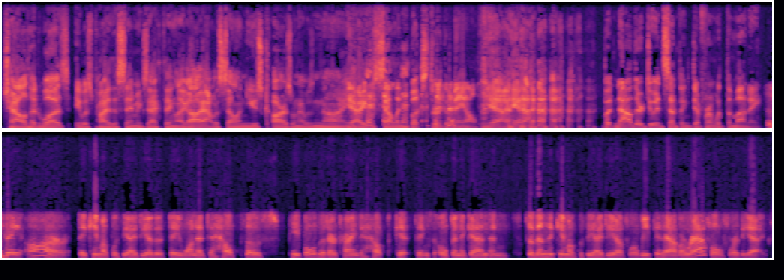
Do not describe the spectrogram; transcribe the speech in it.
childhood was, it was probably the same exact thing. Like, oh yeah, I was selling used cars when I was nine. Yeah, he was selling books through the mail. yeah, yeah. But now they're doing something different with the money. They are. They came up with the idea that they wanted to help those people that are trying to help get things open again. And so then they came up with the idea of, well, we could have a raffle for the eggs.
